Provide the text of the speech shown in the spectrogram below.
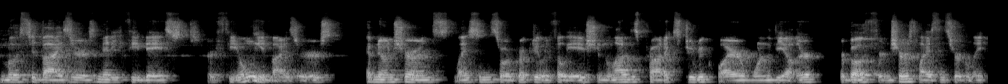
most advisors, many fee-based or fee-only advisors have no insurance license or broker dealer affiliation. A lot of these products do require one or the other, or both for insurance license, certainly.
